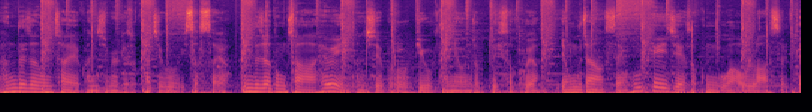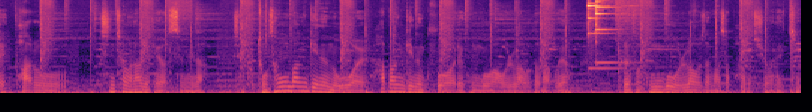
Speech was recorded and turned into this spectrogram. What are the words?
현대자동차에 관심을 계속 가지고 있었어요. 현대자동차 해외 인턴십으로 미국 다녀온 적도 있었고요. 연구장학생 홈페이지에서 공고가 올라왔을 때 바로 신청을 하게 되었습니다. 보통 상반기는 5월, 하반기는 9월에 공고가 올라오더라고요. 그래서 공고 올라오자마자 바로 지원했죠.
